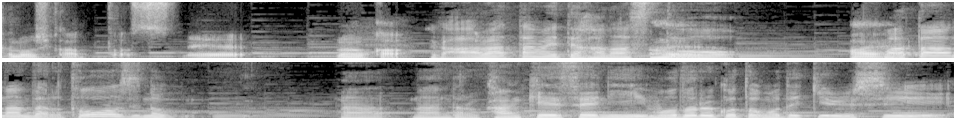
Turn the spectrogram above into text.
楽しかったですね。なんか、なんか改めて話すと、はい。またなんだろう、当時の、な、なんだろう、関係性に戻ることもできるし、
